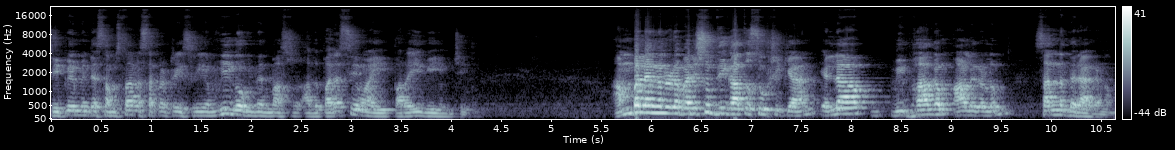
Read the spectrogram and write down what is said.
സി പി എമ്മിന്റെ സംസ്ഥാന സെക്രട്ടറി Shri M V Govindan master അത് പരസ്യമായി പറയുകയും ചെയ്തു. അമ്പലങ്ങളുടെ പരിശുദ്ധി കാത്തു സൂക്ഷിക്കാൻ എല്ലാ വിഭാഗം ആളുകളും സന്നദ്ധരാകണം.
